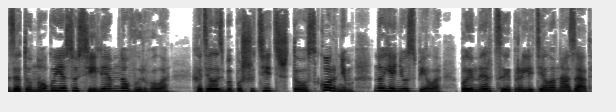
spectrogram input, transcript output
зато ногу я с усилием, но вырвала. Хотелось бы пошутить, что с корнем, но я не успела. По инерции пролетела назад,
